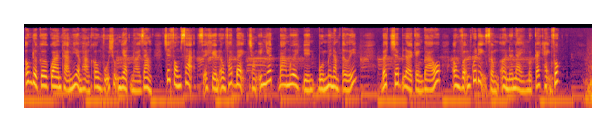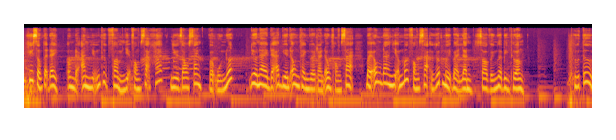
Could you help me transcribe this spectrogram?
Ông được cơ quan thám hiểm hàng không vũ trụ Nhật nói rằng chất phóng xạ sẽ khiến ông phát bệnh trong ít nhất 30 đến 40 năm tới. Bất chấp lời cảnh báo, ông vẫn quyết định sống ở nơi này một cách hạnh phúc. Khi sống tại đây, ông đã ăn những thực phẩm nhiễm phóng xạ khác như rau xanh và uống nước. Điều này đã biến ông thành người đàn ông phóng xạ bởi ông đang nhiễm mức phóng xạ gấp 17 lần so với người bình thường. Thứ tư,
